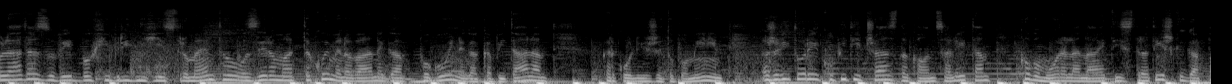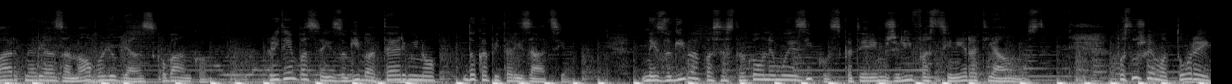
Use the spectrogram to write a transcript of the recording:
Vlada z uvedbo hibridnih instrumentov oziroma tako imenovanega pogojnega kapitala, karkoli že to pomeni, želi torej kupiti čas do konca leta, ko bo morala najti strateškega partnerja za novo Ljubljansko banko. Pri tem pa se izogiba terminu dokapitalizacije. Ne izogiba pa se strokovnemu jeziku, s katerim želi fascinirati javnost. Poslušajmo torej,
